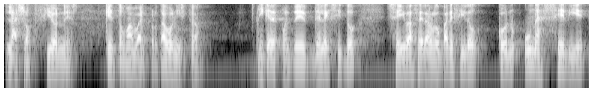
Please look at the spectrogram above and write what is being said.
las opciones que tomaba el protagonista y que después del éxito se iba a hacer algo parecido con una serie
